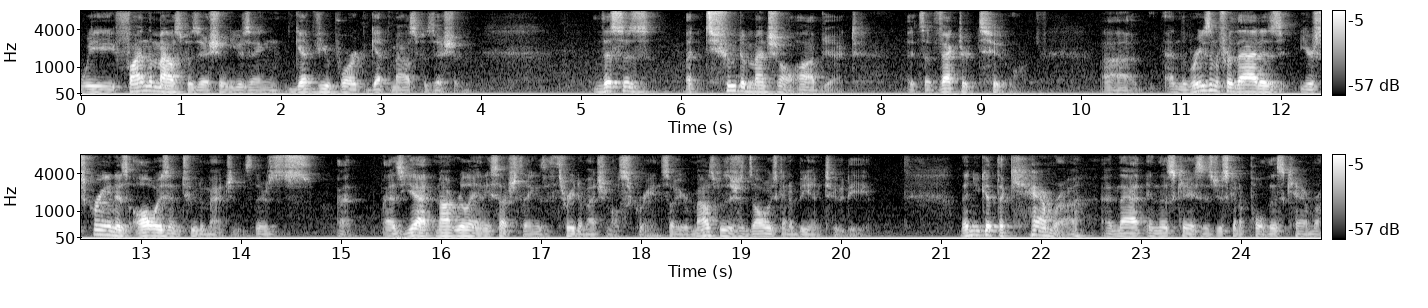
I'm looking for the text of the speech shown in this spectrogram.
we find the mouse position using get viewport, get mouse position. This is a two-dimensional object. It's a vector 2. Uh, and the reason for that is your screen is always in two dimensions. There's, as yet, not really any such thing as a three-dimensional screen. So your mouse position is always going to be in 2D. Then you get the camera, and that, in this case, is just going to pull this camera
